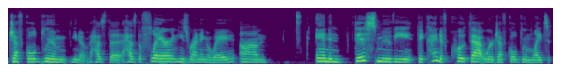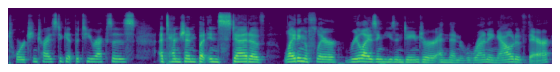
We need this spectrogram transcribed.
Jeff Goldblum, you know, has the has the flare and he's running away. Um and in this movie, they kind of quote that where Jeff Goldblum lights a torch and tries to get the T Rex's attention, but instead of lighting a flare, realizing he's in danger, and then running out of there,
